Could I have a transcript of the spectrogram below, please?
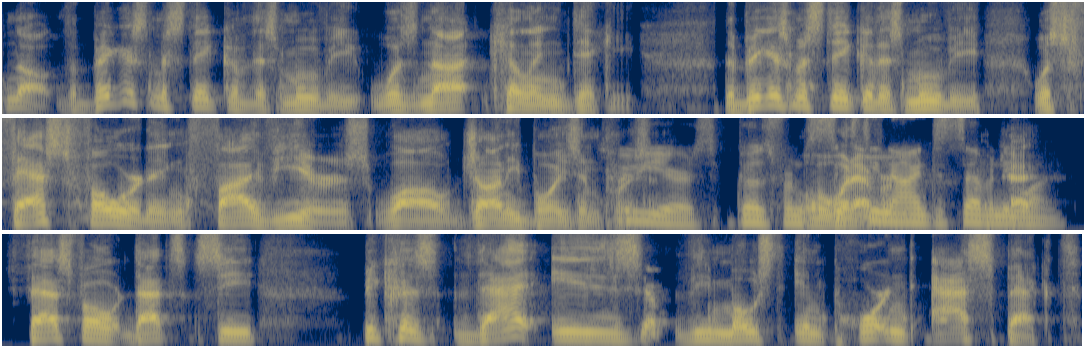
no. The biggest mistake of this movie was not killing Dickie. The biggest mistake of this movie was fast forwarding five years while Johnny Boy's in Two prison. years It goes from Or whatever. 69 to 71. Fast forward. That's see, because that is the most important aspect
